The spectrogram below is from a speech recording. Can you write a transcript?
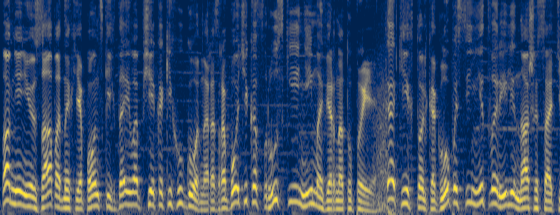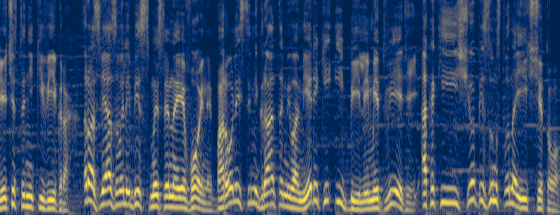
По мнению западных, японских, да и вообще каких угодно разработчиков, русские неимоверно тупые. Каких только глупостей не творили наши соотечественники в играх. Развязывали бессмысленные войны, боролись с иммигрантами в Америке и били медведей. А какие еще безумства на их счету?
